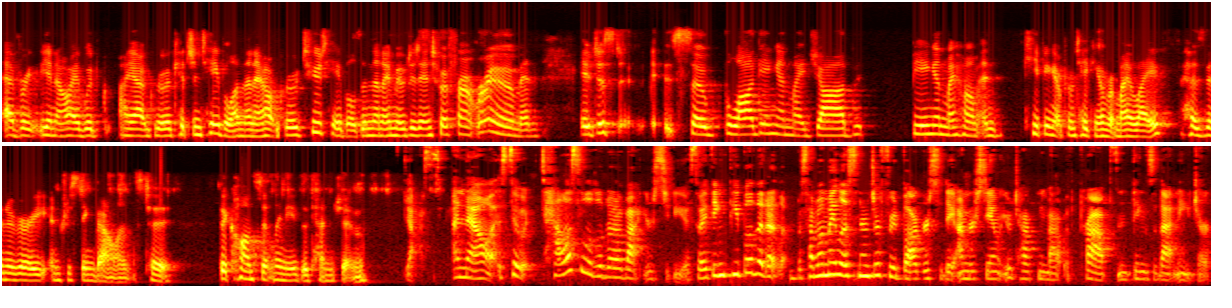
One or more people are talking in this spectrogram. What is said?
every, you know, I would, I outgrew a kitchen table and then I outgrew two tables and then I moved it into a front room. And it just, so blogging and my job, being in my home and keeping it from taking over my life has been a very interesting balance to, that constantly needs attention. Yes. And now, so tell us a little bit about your studio. So I think people that are, some of my listeners are food bloggers, so they understand what you're talking about with props and things of that nature.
